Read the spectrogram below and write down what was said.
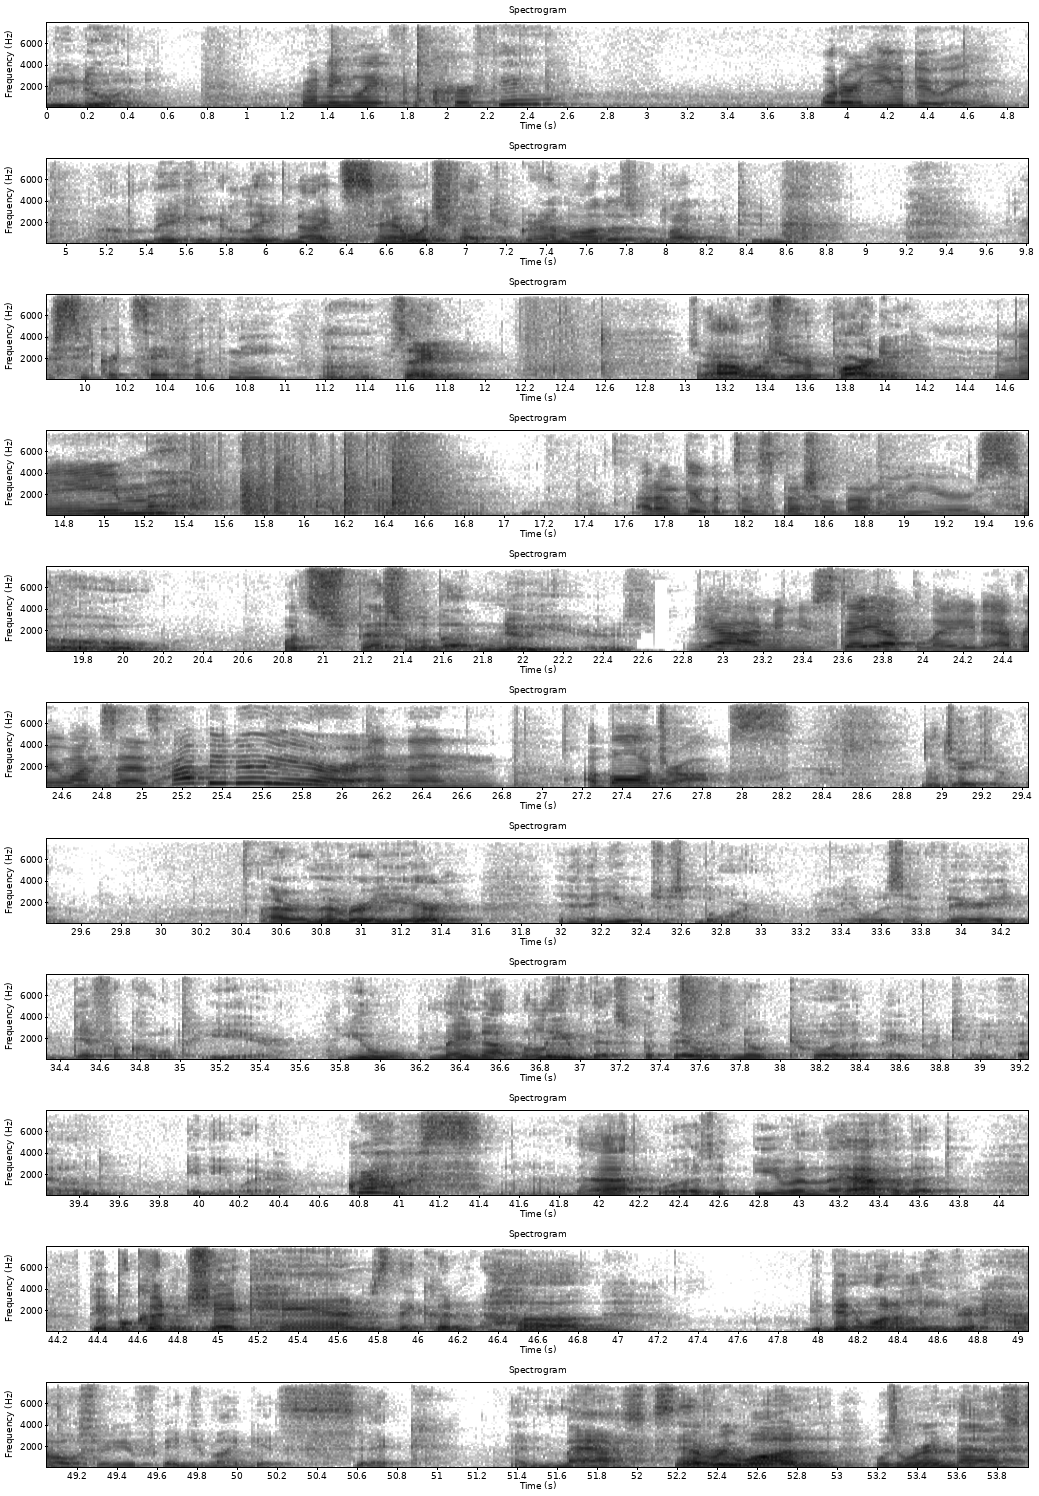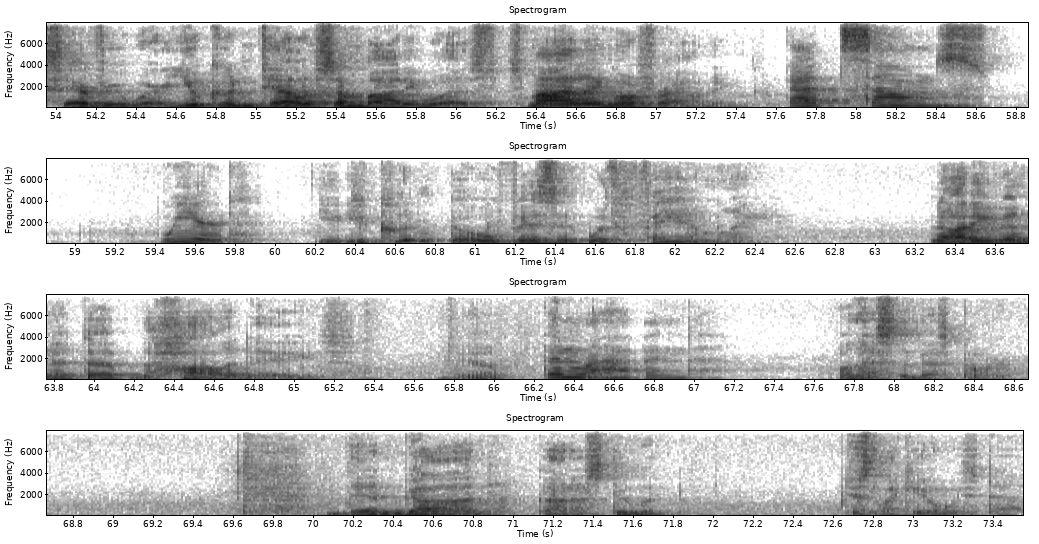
What are you doing? Running late for curfew? What are you doing? I'm making a late night sandwich like your grandma doesn't like me to? Your secret's safe with me. Mm-hmm. Same. So, how was your party? Lame. I don't get what's so special about New Year's. Oh, what's special about New Year's? Yeah, I mean, you stay up late, everyone says Happy New Year, and then a ball drops. Let me tell you something. I remember a year uh, you were just born. It was a very difficult year. You may not believe this, but there was no toilet paper to be found anywhere. Gross. That wasn't even the half of it. People couldn't shake hands, they couldn't hug. You didn't want to leave your house or you're afraid you might get sick. And masks. Everyone was wearing masks everywhere. You couldn't tell if somebody was smiling or frowning. That sounds weird. You, you couldn't go visit with family. Not even at the, the holidays. Yeah. Then what happened? Well, that's the best part. Then God got us through it, just like He always does.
